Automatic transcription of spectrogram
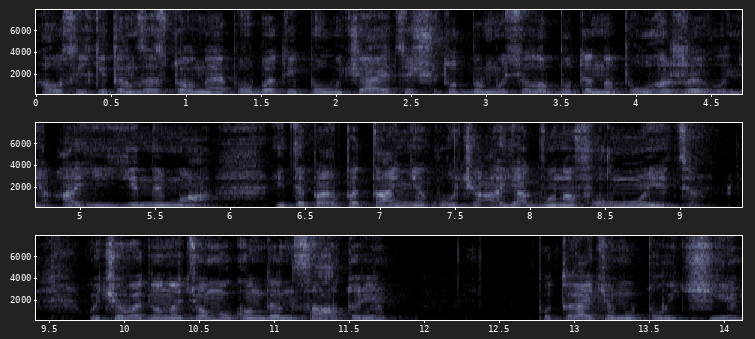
А оскільки транзистор не пробитий, виходить, що тут би мусила бути напруга живлення, а її нема. І тепер питання, курче, а як вона формується? Очевидно, на цьому конденсаторі по третьому плечі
